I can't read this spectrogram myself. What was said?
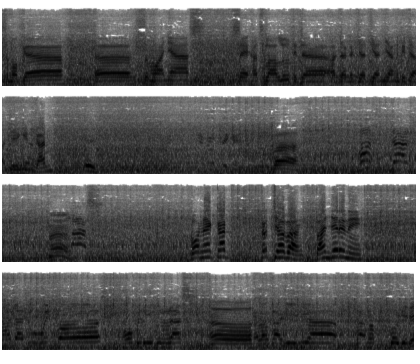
Semoga eh, semuanya sehat selalu, tidak ada kejadian yang tidak diinginkan. Wah, nah. Kok nekat kerja bang? Banjir ini. Gak ada duit bos, mau beli beras. Oh, Kalau nggak gini ya nggak ini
